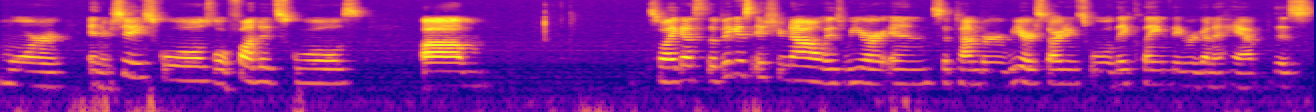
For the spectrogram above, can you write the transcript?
more inner city schools low funded schools um, so I guess the biggest issue now is we are in September. We are starting school. They claimed they were gonna have this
